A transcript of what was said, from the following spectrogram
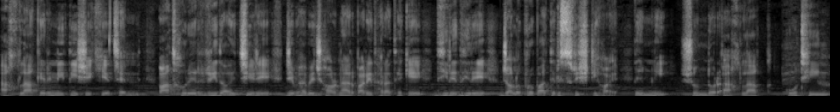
আখলাকের নীতি শিখিয়েছেন। পাথরের হৃদয় চিরে যেভাবে ঝর্ণার বাড়িধারা থেকে ধীরে ধীরে জলপ্রপাতের সৃষ্টি হয়, তেমনি সুন্দর আখলাক কঠিন,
